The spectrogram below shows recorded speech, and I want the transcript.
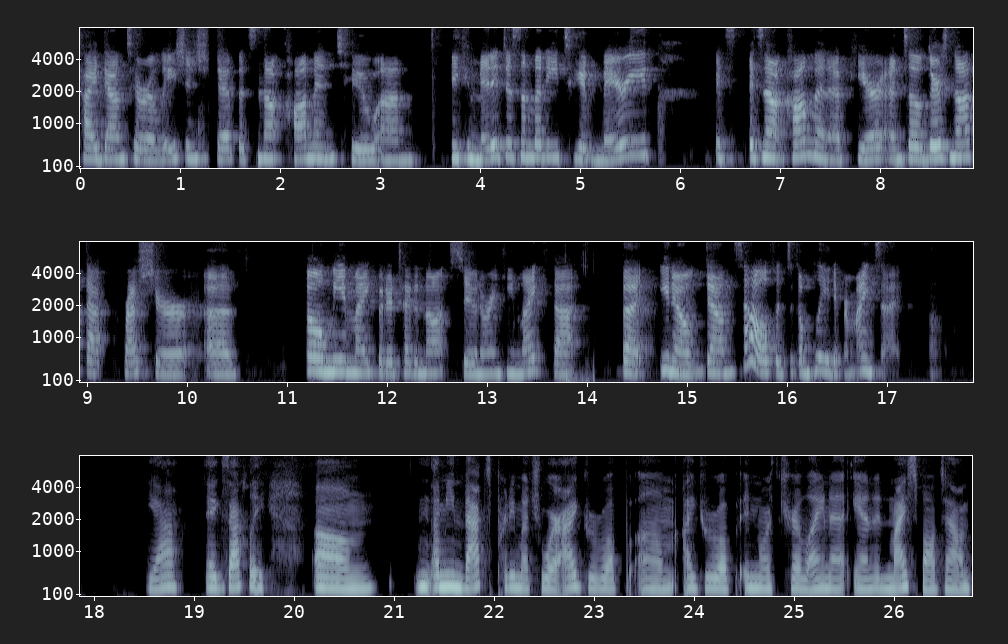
tied down to a relationship. It's not common to um, be committed to somebody, to get married. It's it's not common up here, and so there's not that pressure of, oh, me and Mike better tie the knot soon or anything like that. But you know, down south, it's a completely different mindset. Yeah, exactly. Um, I mean, that's pretty much where I grew up. Um, I grew up in North Carolina and in my small town.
